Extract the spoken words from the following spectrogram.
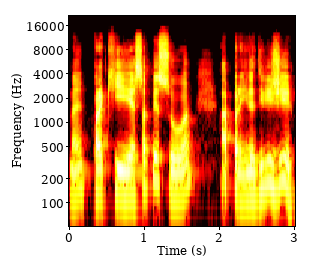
né, para que essa pessoa aprenda a dirigir.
